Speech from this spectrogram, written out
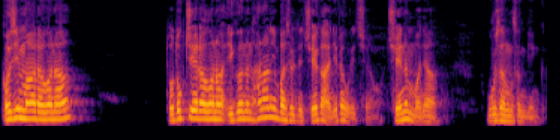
거짓말하거나 도둑질하거나 이거는 하나님 봤을 때 죄가 아니라고 그랬죠. 죄는 뭐냐? 우상 성긴 것.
